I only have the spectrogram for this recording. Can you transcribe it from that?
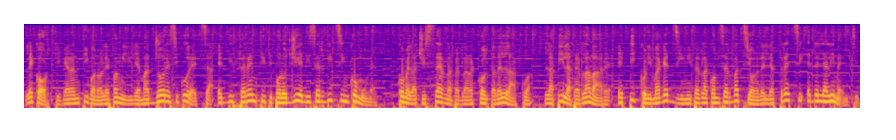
Le corti garantivano alle famiglie maggiore sicurezza e differenti tipologie di servizi in comune, come la cisterna per la raccolta dell'acqua, la pila per lavare e piccoli magazzini per la conservazione degli attrezzi e degli alimenti.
